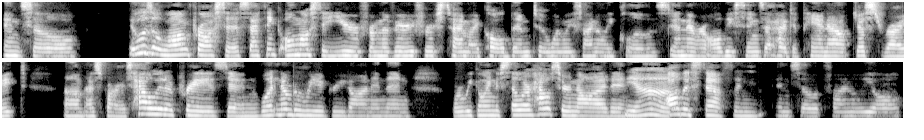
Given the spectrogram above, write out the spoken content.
And so it was a long process. I think almost a year from the very first time I called them to when we finally closed. And there were all these things that had to pan out just right um, as far as how it appraised and what number we agreed on, and then were we going to sell our house or not, and Yeah. all this stuff, and and so it finally all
